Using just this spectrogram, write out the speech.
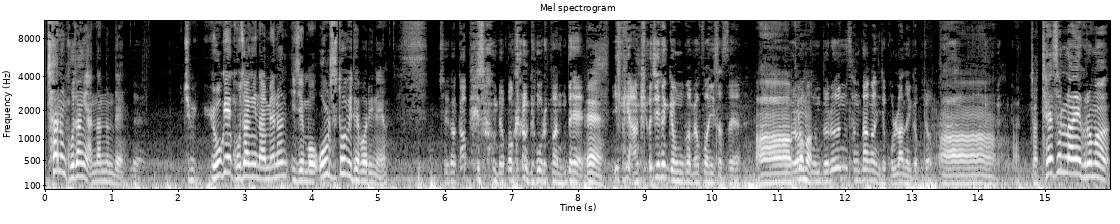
차는 고장이 안 났는데 네. 지금 요게 고장이 나면은 이제 뭐 올스톱이 돼 버리네요. 제가 카페에서 몇 번 그런 경우를 봤는데 네. 이게 안 켜지는 경우가 몇 번 있었어요. 아, 그런 그러면 분들은 상당한 이제 곤란을 겪죠. 아. 자, 테슬라의 그러면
